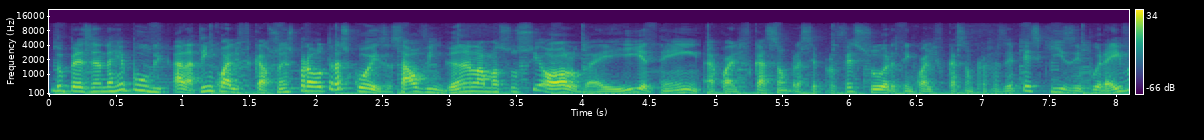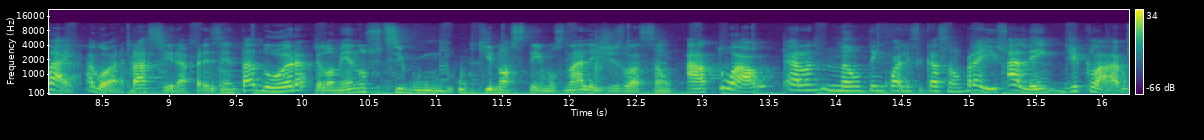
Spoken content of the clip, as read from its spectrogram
do presidente da república. Ela tem qualificações para outras coisas, salvo engano ela é uma socióloga, aí tem a qualificação para ser professora, tem qualificação para fazer pesquisa e por aí vai. Agora, para ser apresentadora, pelo menos segundo o que nós temos na legislação atual, ela não tem qualificação para isso, além de, claro,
